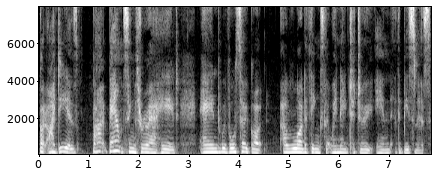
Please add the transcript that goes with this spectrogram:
got ideas bouncing through our head and we've also got a lot of things that we need to do in the business.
